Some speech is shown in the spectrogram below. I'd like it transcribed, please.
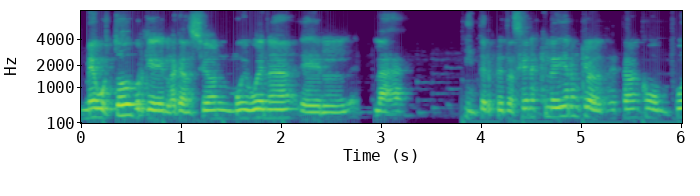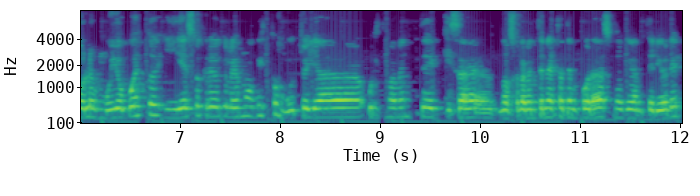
me gustó porque la canción muy buena, el- las interpretaciones que le dieron, claro, estaban como polos muy opuestos y eso creo que lo hemos visto mucho ya últimamente, quizás no solamente en esta temporada, sino que anteriores,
